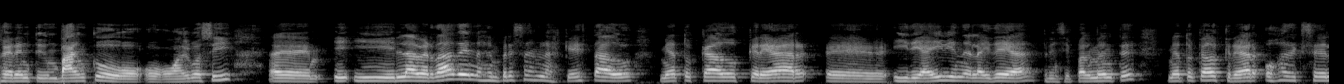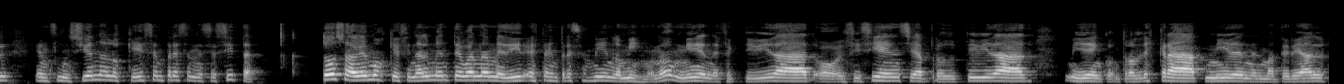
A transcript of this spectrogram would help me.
gerente de un banco o, algo así. Eh, y, la verdad en las empresas en las que he estado me ha tocado crear, eh, y de ahí viene la idea principalmente, me ha tocado crear hojas de Excel en función a lo que esa empresa necesita. Todos sabemos que finalmente van a medir, estas empresas miden lo mismo, ¿no? Miden efectividad o eficiencia, productividad, miden control de scrap, miden el material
